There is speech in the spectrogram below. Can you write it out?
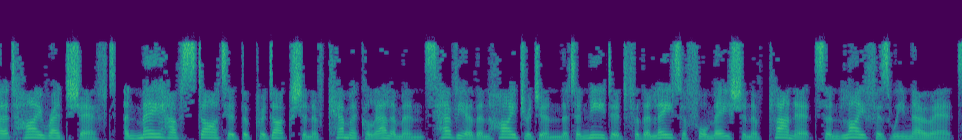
at high redshift, and may have started the production of chemical elements heavier than hydrogen that are needed for the later formation of planets and life as we know it.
